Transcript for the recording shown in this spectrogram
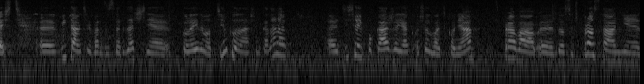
Cześć, E, witam Cię bardzo serdecznie w kolejnym odcinku na naszym kanale. E, Dzisiaj pokażę jak osiodłać konia. Sprawa e, dosyć prosta, nie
